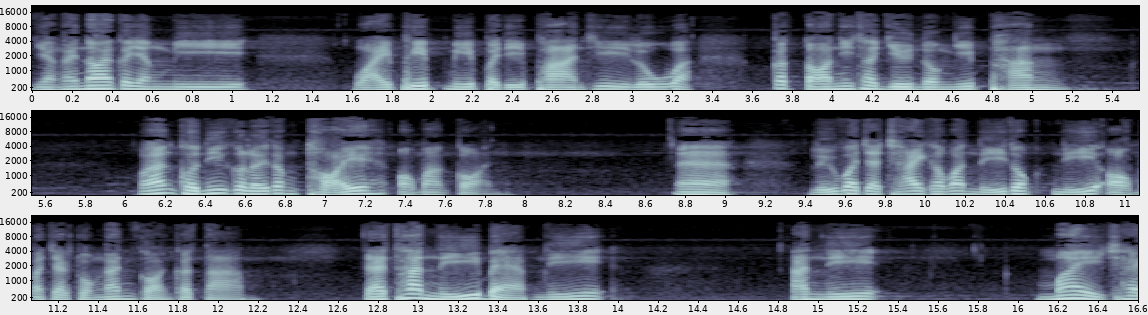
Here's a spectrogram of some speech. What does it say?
อย่างน้อยก็ยังมีไหวพริบมีปฏิพานที่รู้ว่า ก็ตอนนี้ถ้ายืนตรงนี้พัง เพราะฉะนั้นคนนี้ก็เลยต้องถอยออกมาก่อนอหรือว่าจะใช้คำว่าหนีตรงหนีออกมาจากตรงนั้นก่อนก็ตาม แต่ถ้าหนีแบบนี้ อันนี้ไม่ใช่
